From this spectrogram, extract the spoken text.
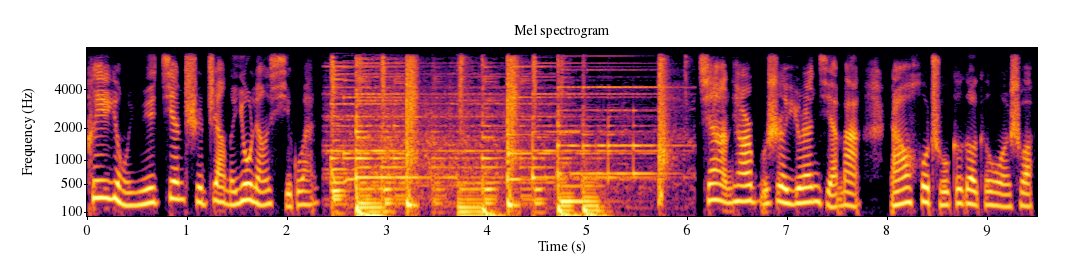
可以勇于坚持这样的优良习惯。前两天不是愚人节嘛，然后后厨哥哥跟我说，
